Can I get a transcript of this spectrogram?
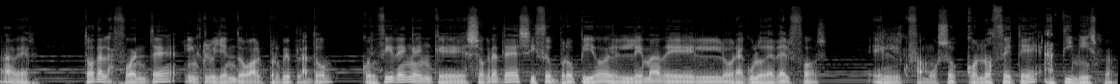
A ver, Todas las fuentes, incluyendo al propio Platón, coinciden en que Sócrates hizo propio el lema del oráculo de Delfos, el famoso conócete a ti mismo.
